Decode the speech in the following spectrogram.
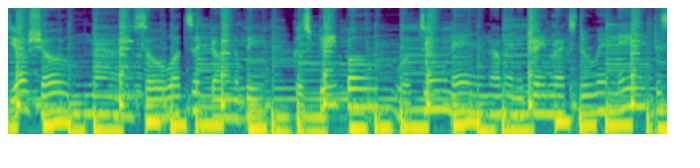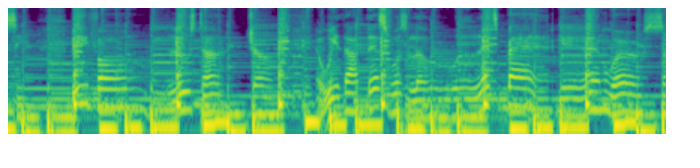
your show now, so what's it gonna be? Cause people will tune in. How many train wrecks do we need to see before we lose touch? Thought this was low. Well, it's bad, getting worse. So,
